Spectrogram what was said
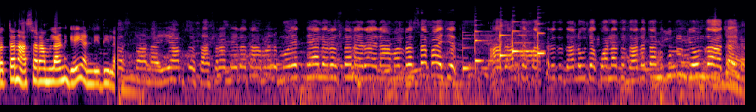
रतन आसाराम लांडगे यांनी दिला. रस्ता नाही आमचं सासरा मेला तर आम्हाला मयत न्यायला रस्ता नाही राहिला आम्हाला रस्ता पाहिजेत. आज आमच्या सासऱ्याचं झालं उद्या कोणाचं झालं तर आम्ही कुठून घेऊन जा जायला?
